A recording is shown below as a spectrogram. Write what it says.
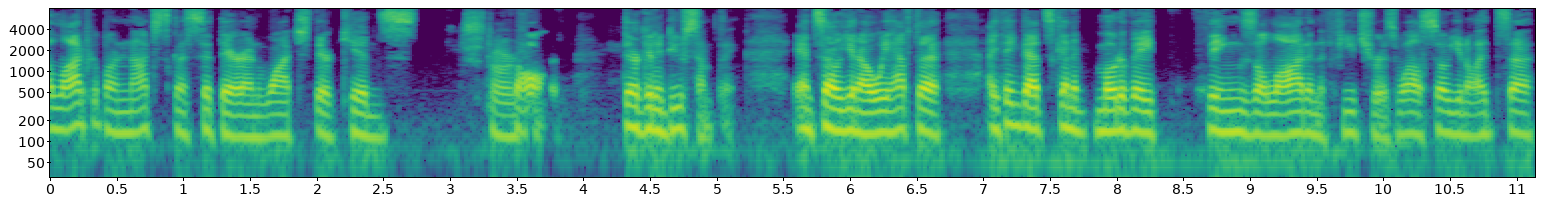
a lot of people are not just going to sit there and watch their kids starve they're going to do something and so you know we have to i think that's going to motivate things a lot in the future as well. So you know, it's a,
